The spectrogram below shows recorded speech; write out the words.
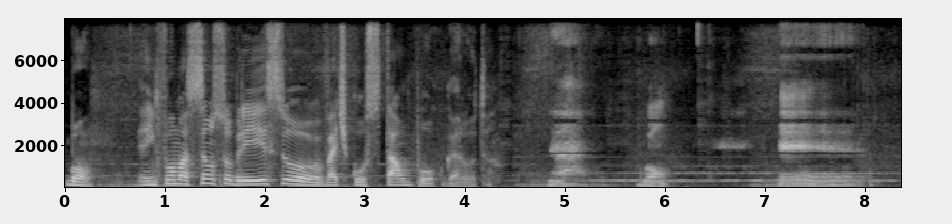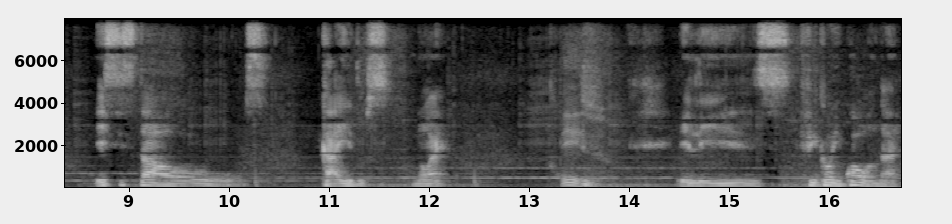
Bom, a informação sobre isso vai te custar um pouco, garoto. Ah, bom. É. Esses tals. caídos, não é? Isso. Eles ficam em qual andar?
